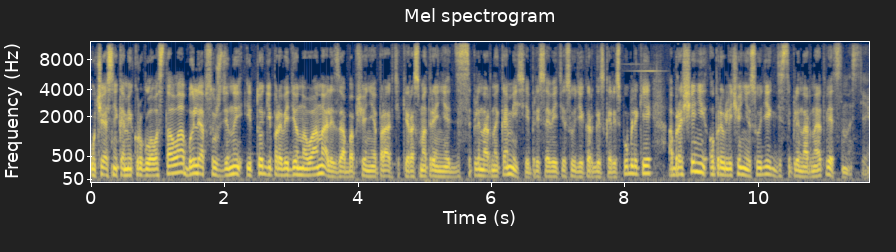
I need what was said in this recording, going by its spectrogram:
Участниками круглого стола были обсуждены итоги проведенного анализа обобщения практики рассмотрения дисциплинарной комиссии при Совете судей Кыргызской Республики обращений о привлечении судей к дисциплинарной ответственности.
